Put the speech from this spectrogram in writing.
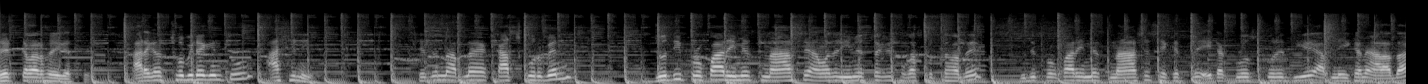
রেড কালার হয়ে গেছে। আর এখানে ছবিটা কিন্তু আসেনি। সেজন্য আপনার কাজ করবেন, যদি প্রপার ইমেজ না আসে, আমাদের ইমেজটাকে ফোকাস করতে হবে। যদি প্রপার ইমেজ না আসে, সেক্ষেত্রে এটা ক্লোজ করে দিয়ে আপনি এখানে আলাদা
